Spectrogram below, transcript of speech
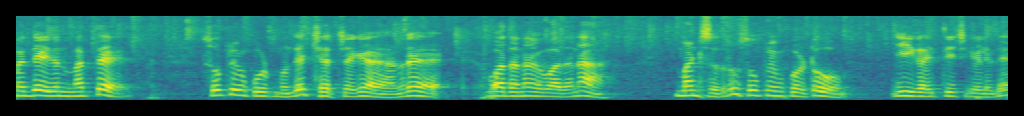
ಮಧ್ಯೆ ಇದನ್ನು ಮತ್ತೆ ಸುಪ್ರೀಂ ಕೋರ್ಟ್ ಮುಂದೆ ಚರ್ಚೆಗೆ, ಅಂದರೆ ವಾದನ ವಿವಾದನ ಮಂಡಿಸಿದ್ರು. ಸುಪ್ರೀಂ ಕೋರ್ಟು ಈಗ ಇತ್ತೀಚೆಗೆ ಹೇಳಿದೆ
